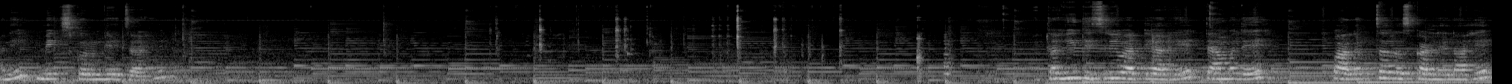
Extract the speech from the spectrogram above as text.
आणि मिक्स करून घ्यायचा आहे. आता ही तिसरी वाटी आहे. त्यामध्ये पालकचा रस काढलेला आहे.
